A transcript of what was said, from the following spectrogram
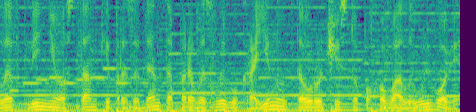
левтлінні останки президента перевезли в Україну та урочисто поховали у Львові.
